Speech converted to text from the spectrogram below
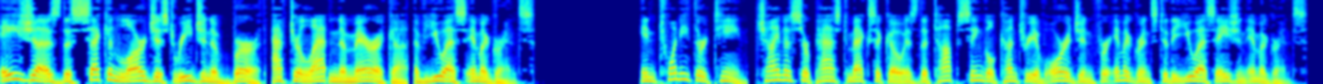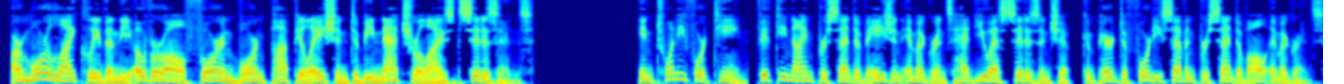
Asia is the second largest region of birth after Latin America of U.S. immigrants. In 2013, China surpassed Mexico as the top single country of origin for immigrants to the U.S. Asian immigrants are more likely than the overall foreign-born population to be naturalized citizens. In 2014, 59% of Asian immigrants had U.S. citizenship, compared to 47% of all immigrants.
